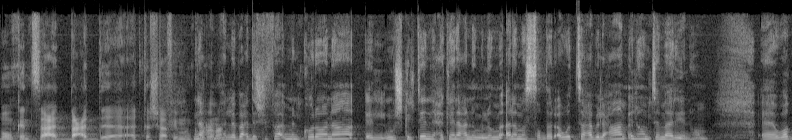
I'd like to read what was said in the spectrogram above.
ممكن تساعد بعد التشافي من نعم، كورونا؟ نعم هلا بعد الشفاء من كورونا المشكلتين اللي حكينا عنهم اللي هم ألم الصدر أو التعب العام لهم تمارينهم. آه،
